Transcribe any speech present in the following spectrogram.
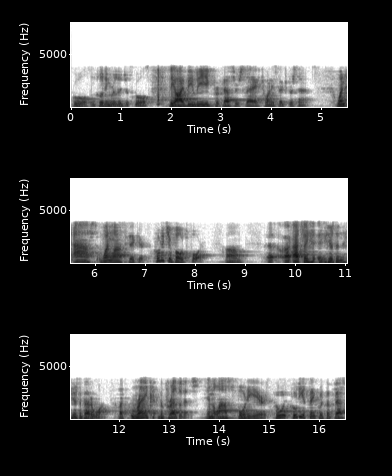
schools, including religious schools. The Ivy League professors say 26%. When asked, one last figure, who did you vote for? Um, uh, uh actually, here's a, here's a better one. Like, rank the presidents in the last 40 years. Who, who do you think was the best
